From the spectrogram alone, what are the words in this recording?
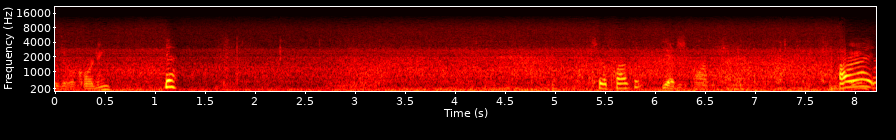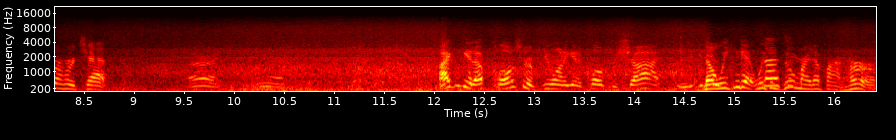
Is it recording? Should I pause it? Yeah, just pause it. All Aim right. for her chest. All right. Yeah. I can get up closer if you want to get a closer shot. No, we can get we can That's- zoom right up on her.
